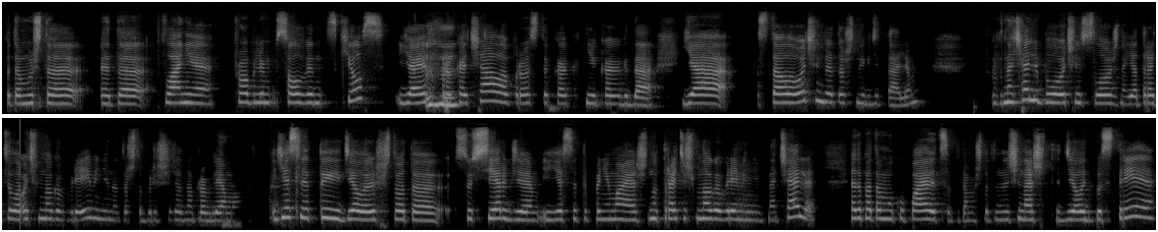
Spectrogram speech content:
Потому что это в плане problem solving skills, я их mm-hmm. прокачала просто как никогда. Я стала очень дотошной к деталям. Вначале было очень сложно, я тратила очень много времени на то, чтобы решить одну проблему. Если ты делаешь что-то с усердием, и если ты понимаешь, ну, тратишь много времени в начале, это потом окупается, потому что ты начинаешь это делать быстрее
